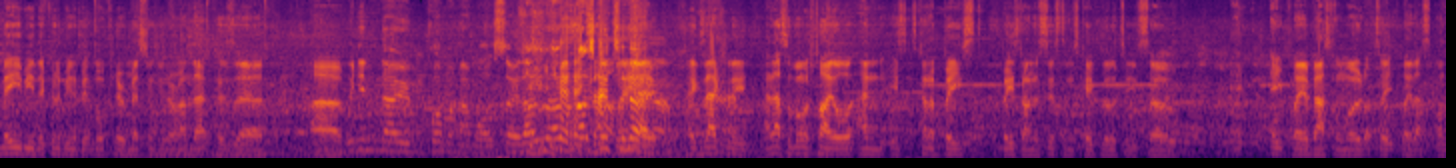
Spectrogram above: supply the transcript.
Maybe there could have been a bit more clear messaging around that because. Uh, we didn't know Bomberman was, so that, that, yeah, that's exactly, good to know. yeah, exactly, and that's a launch title, and it's, it's kind of based based on the system's capabilities. So, eight player basketball mode up to eight player. That's on,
